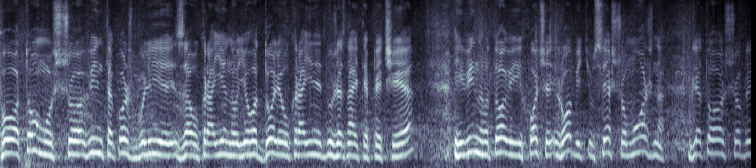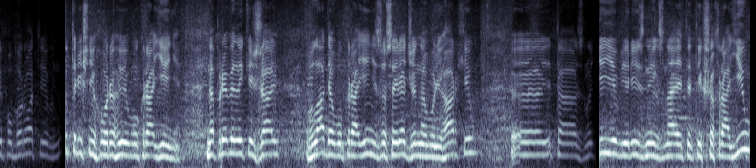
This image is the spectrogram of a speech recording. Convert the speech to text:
по тому, що він також боліє за Україну. Його доля України дуже, знаєте, пече. І він готовий і хоче, і робить усе, що можна для того, щоб побороти внутрішніх ворогів в Україні. На превеликий жаль, влада в Україні зосереджена в олігархів е, та злодіїв і різних, знаєте, тих шахраїв.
